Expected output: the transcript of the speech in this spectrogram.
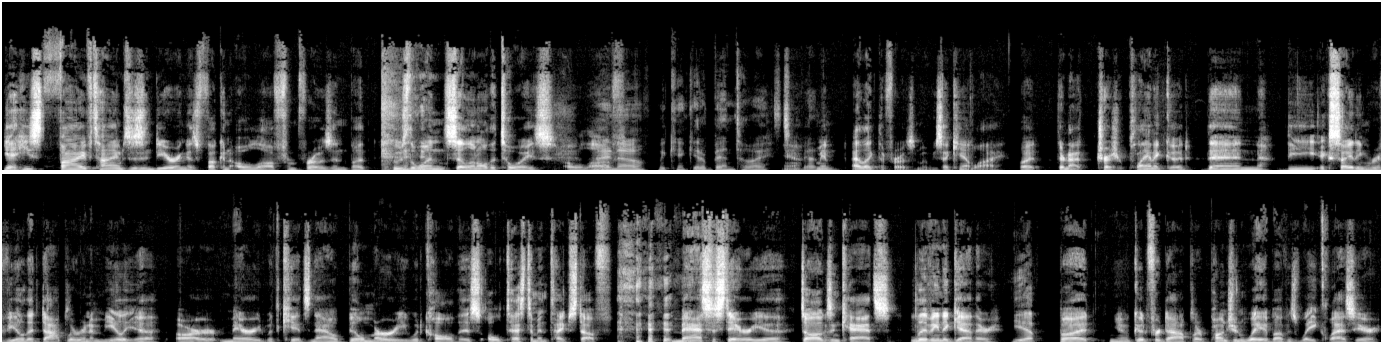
Yeah, he's five times as endearing as fucking Olaf from Frozen, but who's the one selling all the toys? Olaf. I know. We can't get a Ben toy. It's Yeah. I mean, I like the Frozen movies. I can't lie, but they're not Treasure Planet good. Then the exciting reveal that Doppler and Amelia are married with kids now. Bill Murray would call this Old Testament type stuff. Mass hysteria, dogs and cats living together. Yep. But, you know, good for Doppler, punching way above his weight class here.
